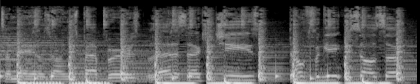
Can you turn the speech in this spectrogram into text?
Tomatoes, onions, peppers, lettuce, extra cheese. Don't forget your salsa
